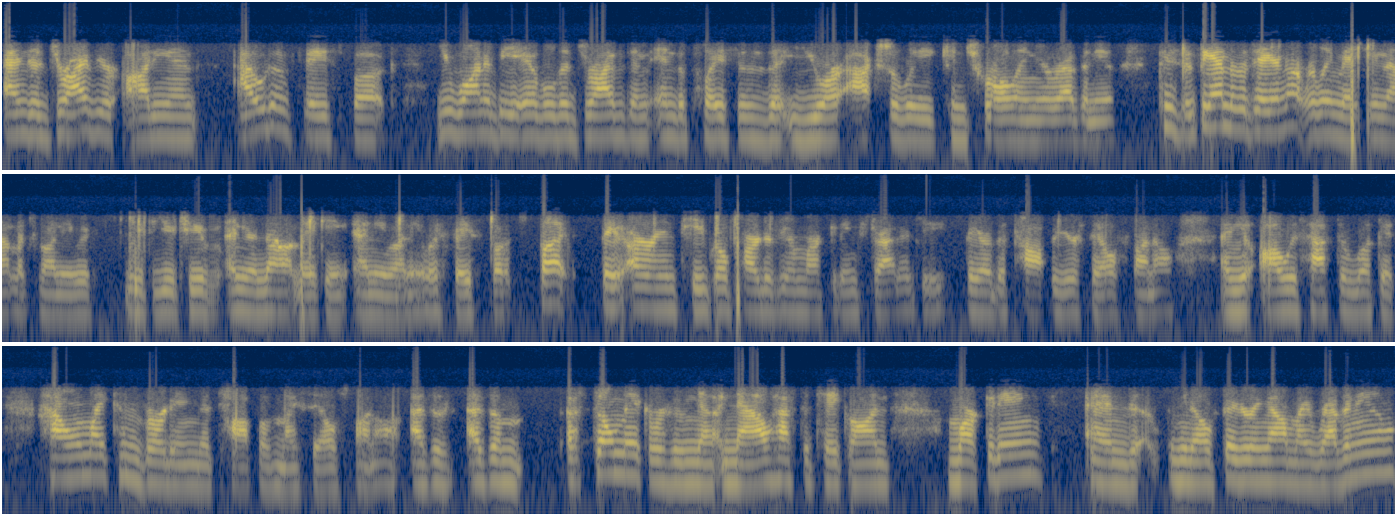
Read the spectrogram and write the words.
And to drive your audience out of Facebook you want to be able to drive them into places that you're actually controlling your revenue. Because at the end of the day, you're not really making that much money with, with YouTube and you're not making any money with Facebook, but they are an integral part of your marketing strategy. They are the top of your sales funnel. And you always have to look at how am I converting the top of my sales funnel? As a, as a, a filmmaker who now has to take on marketing and, you know, figuring out my revenue,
